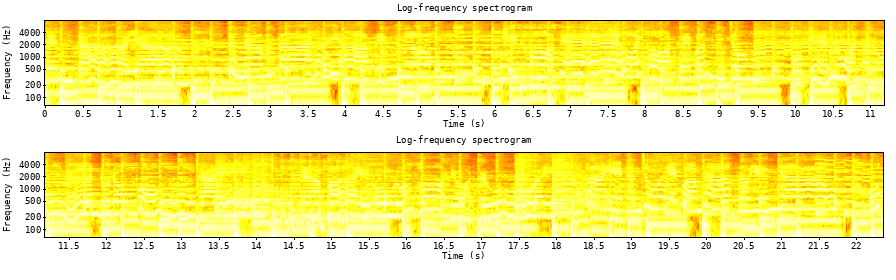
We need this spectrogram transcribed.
เต็มกายาทั้งน้ำตาไหลอาบรินลง คิดหอดแหห้อยกอดเคยบรรจงอบแขนนวดอนงเดินดูดงพงไพรกราบไหว้องหลวงพ่อยอดรวย ให้ท่านช่วยความรักเรายืนยาว อุก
